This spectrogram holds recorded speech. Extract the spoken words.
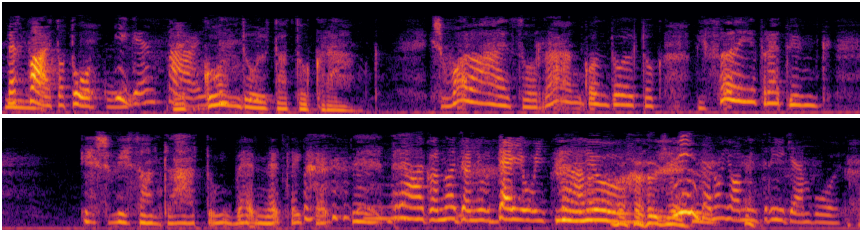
Mert fájt a torkunk. Igen, Meg gondoltatok ránk. És valahányszor ránk gondoltok, mi fölébredünk, és viszont látunk benneteket. Drága nagyanyú, de jó itt Jó. Minden olyan, mint régen volt.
